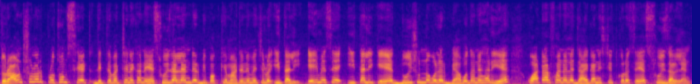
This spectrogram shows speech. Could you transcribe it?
তো রাউন্ড ষোলোর প্রথম সেট দেখতে পাচ্ছেন এখানে সুইজারল্যান্ডের বিপক্ষে মাঠে নেমেছিল ইতালি। এই ম্যাচে ইতালিকে দুই শূন্য গোলের ব্যবধানে হারিয়ে কোয়ার্টার ফাইনালে জায়গা নিশ্চিত করেছে সুইজারল্যান্ড।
